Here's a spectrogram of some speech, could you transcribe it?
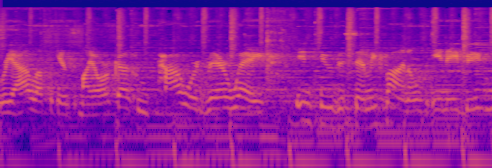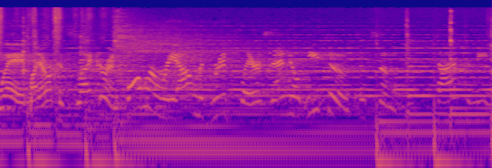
Real up against Mallorca who powered their way into the semifinals in a big way. Mallorca striker and former Real Madrid player Samuel Ito took some time to meet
